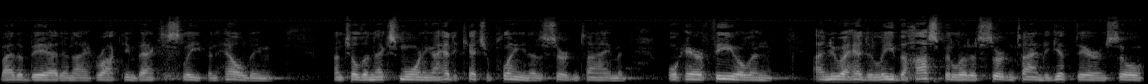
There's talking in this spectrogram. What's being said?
by the bed, and I rocked him back to sleep and held him until the next morning. I had to catch a plane at a certain time at O'Hare Field, and I knew I had to leave the hospital at a certain time to get there, and so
